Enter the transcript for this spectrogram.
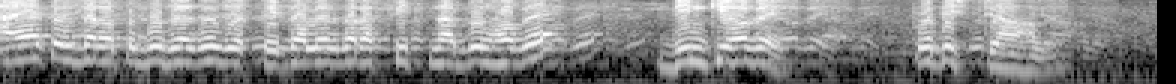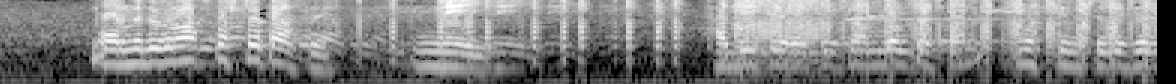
আয়াতের দ্বারা তো বোঝা যায় যে কেতালের দ্বারা ফিতনা দূর হবে, দিন কি হবে? প্রতিষ্ঠা হবে। এর মধ্যে কোন অস্পষ্টতা আছে নেই হাদিসের বলতেছেন মুসলিম শরীফের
